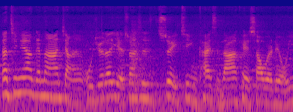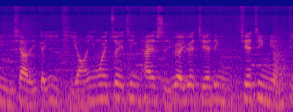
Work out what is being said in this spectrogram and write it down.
那今天要跟大家讲，我觉得也算是最近开始大家可以稍微留意一下的一个议题哦，因为最近开始越来越接近接近年底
